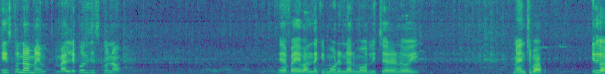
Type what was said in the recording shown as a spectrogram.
తీసుకున్నాం మేము. మల్లెపూలు తీసుకున్నాం. ఏ అబ్బాయి వందకి మూడున్నర మూరలు ఇచ్చారండి ఓయ్. మంచి బాబు. ఇదిగో.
